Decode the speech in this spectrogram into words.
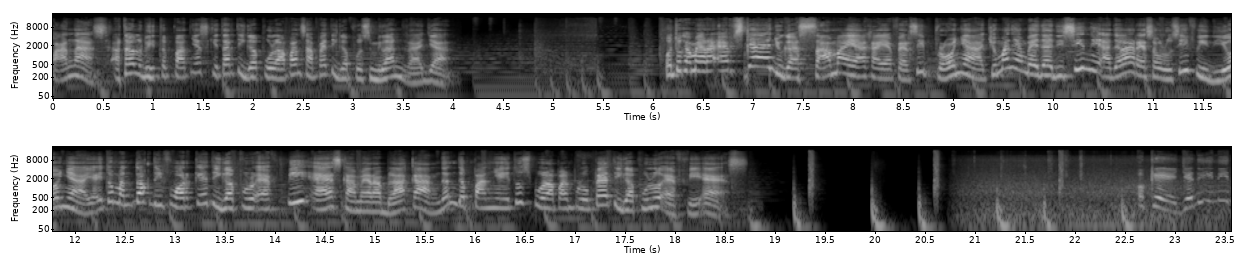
panas atau lebih tepatnya sekitar 38 sampai 39 derajat. Untuk kamera apps-nya juga sama ya kayak versi Pro-nya. Cuman yang beda di sini adalah resolusi videonya, yaitu mentok di 4K 30 fps kamera belakang dan depannya itu 1080p 30 fps. Oke, jadi ini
